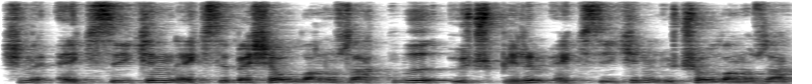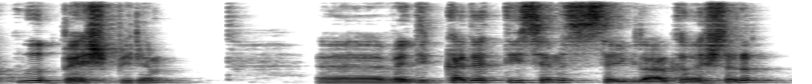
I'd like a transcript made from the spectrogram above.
Şimdi eksi 2'nin eksi 5'e olan uzaklığı 3 birim. Eksi 2'nin 3'e olan uzaklığı 5 birim. Ee, ve dikkat ettiyseniz sevgili arkadaşlarım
